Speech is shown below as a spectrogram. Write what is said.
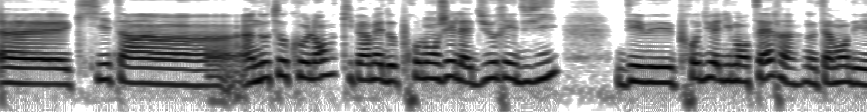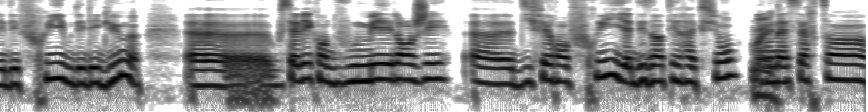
euh, qui est un, un autocollant qui permet de prolonger la durée de vie des produits alimentaires, notamment des, des fruits ou des légumes. Euh, vous savez, quand vous mélangez euh, différents fruits, il y a des interactions. On a certains,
